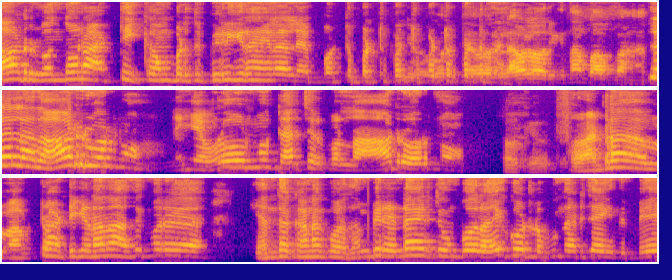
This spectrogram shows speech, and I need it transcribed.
ஆர்டர் வந்தோன்னே அட்டி கம்பெடுத்து பிரிக்கிறாங்களா இல்லையா பட்டு பட்டு பட்டு பட்டு பட்டு. லெவல் வரைக்கும் தான் பார்ப்பாங்க. இல்ல இல்ல அது ஆர்டர் வரணும். நீங்க எவ்வளவு வேணுமோ டார்ச்சர் பண்ணலாம். ஆர்டர் வரணும். அட்ரா அட்ரா அட்டிக்கடா அதுக்கு மாதிரி எந்த கணக்கு? தம்பி ரெண்டாயிரத்தி ஒன்பதுல ஹைகோர்ட்ல புந்து அடிச்சாங்க தம்பி.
